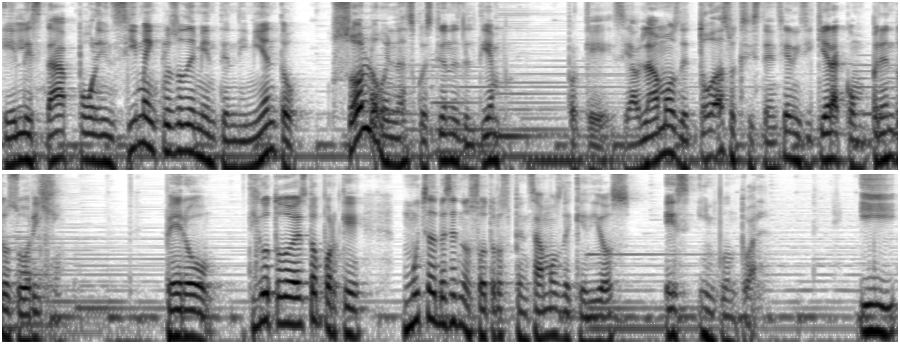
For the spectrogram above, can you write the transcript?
Él está por encima incluso de mi entendimiento, solo en las cuestiones del tiempo. Porque si hablamos de toda su existencia, ni siquiera comprendo su origen. Pero digo todo esto porque muchas veces nosotros pensamos de que Dios es impuntual. Y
